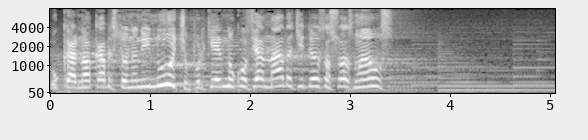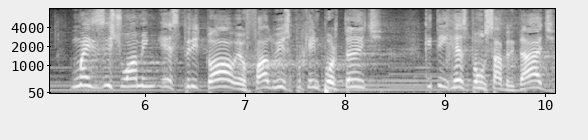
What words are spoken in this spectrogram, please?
O carnal acaba se tornando inútil porque ele não confia nada de Deus nas suas mãos. Mas existe o um homem espiritual, eu falo isso porque é importante, que tem responsabilidade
